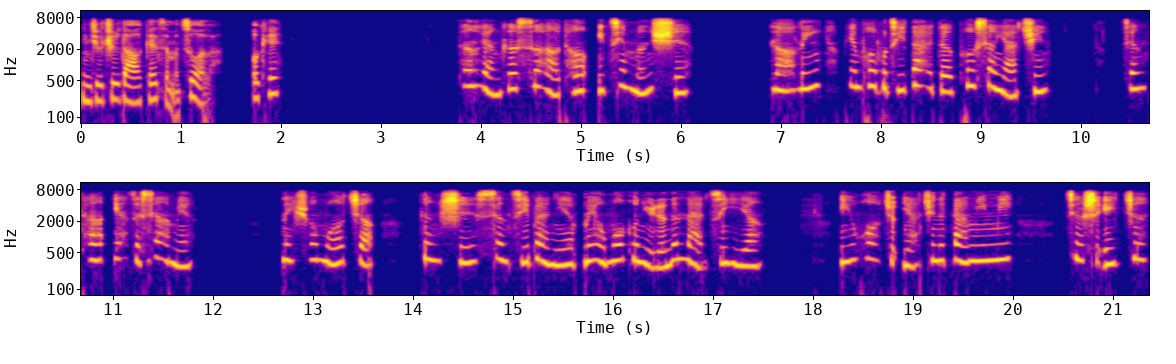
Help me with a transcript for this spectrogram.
你就知道该怎么做了。OK。当两个色老头一进门时，老林便迫不及待地扑向雅君。将他压在下面，那双魔掌更是像几百年没有摸过女人的奶子一样，一握住雅君的大咪咪，就是一阵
